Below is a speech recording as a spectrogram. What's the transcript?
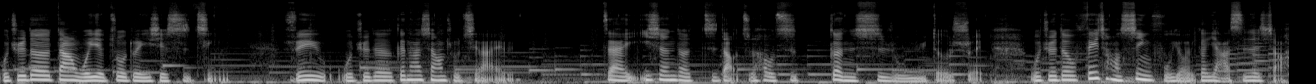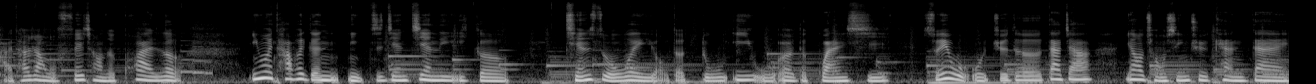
我觉得当然我也做对一些事情。所以我觉得跟他相处起来，在医生的指导之后是更是如鱼得水。我觉得非常幸福，有一个雅思的小孩，他让我非常的快乐，因为他会跟你之间建立一个前所未有的独一无二的关系。所以我我觉得大家要重新去看待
